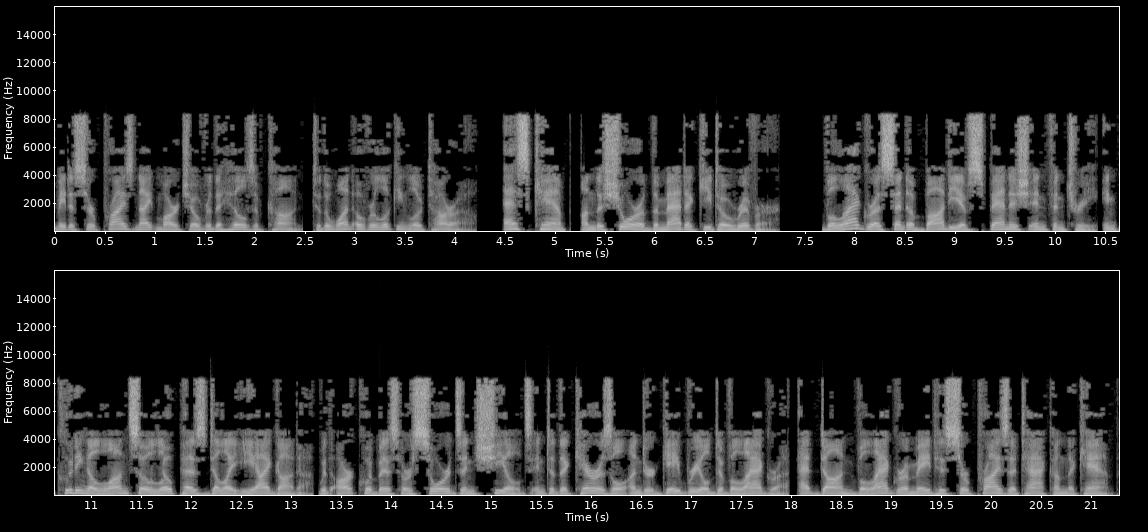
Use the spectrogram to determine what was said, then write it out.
made a surprise night march over the hills of Con, to the one overlooking Lautaro's camp, on the shore of the Mataquito River. Villagra sent a body of Spanish infantry including Alonso López de la Llagada with arquebus or swords and shields into the Carrizal under Gabriel de Villagra. At dawn Villagra made his surprise attack on the camp.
